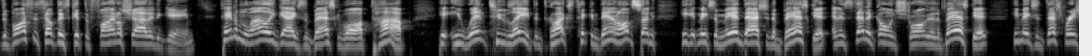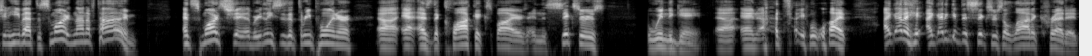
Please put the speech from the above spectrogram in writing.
The Boston Celtics get the final shot of the game. Tatum lollygags the basketball up top. He, he went too late. The clock's ticking down. All of a sudden, he makes a mad dash to the basket, and instead of going strong to the basket, he makes a desperation heave out to Smart. Not enough time and Smart sh- releases a three pointer uh, as the clock expires, and the Sixers win the game. Uh, and I'll tell you what, I gotta I gotta give the Sixers a lot of credit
